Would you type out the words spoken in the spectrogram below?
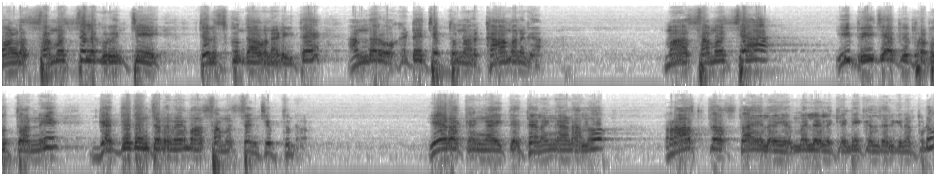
వాళ్ళ సమస్యల గురించి తెలుసుకుందామని అడిగితే అందరూ ఒకటే చెప్తున్నారు కామన్గా మా సమస్య ఈ బీజేపీ ప్రభుత్వాన్ని గద్దెదించడమే మా సమస్య అని చెప్తున్నారు. ఏ రకంగా అయితే తెలంగాణలో రాష్ట్ర స్థాయిలో ఎమ్మెల్యేలకు ఎన్నికలు జరిగినప్పుడు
